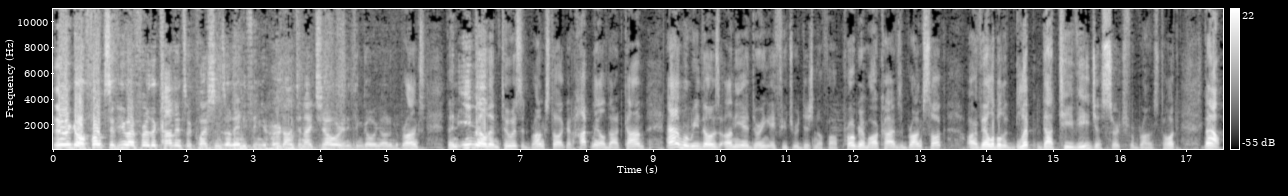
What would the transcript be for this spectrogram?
there we go, folks. If you have further comments or questions on anything you heard on tonight's show or anything going on in the Bronx, then email them to us at bronxtalk at hotmail.com, and we'll read those on the air during a future edition of our program. Archives of Bronx Talk are available at blip.tv. Just search for Bronx Talk. Now,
